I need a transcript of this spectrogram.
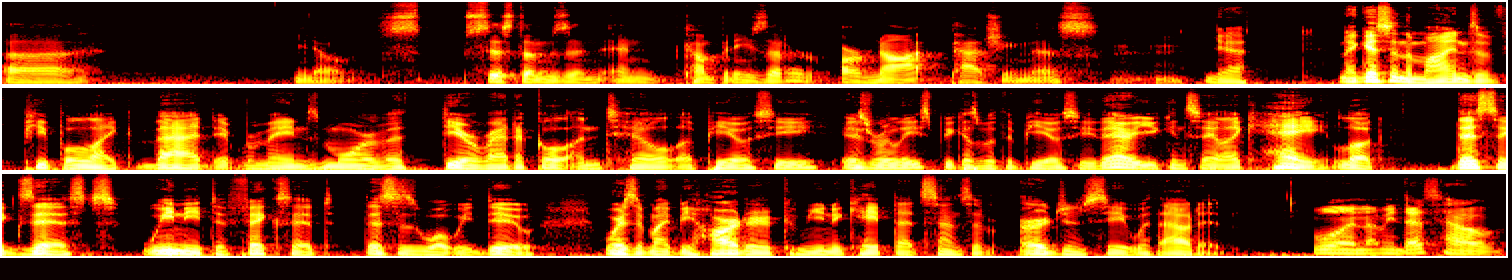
uh, you know s- systems and, and companies that are, are not patching this Yeah. And I guess in the minds of people like that, it remains more of a theoretical until a POC is released. Because with the POC there, you can say, like, hey, look, this exists. We need to fix it. This is what we do. Whereas it might be harder to communicate that sense of urgency without it. Well, and I mean that's how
